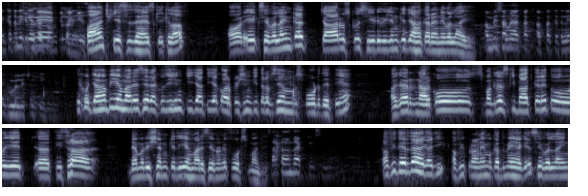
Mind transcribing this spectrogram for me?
कितने केस हैं? पाँच केसेस हैं इसके खिलाफ। और एक सिविल लाइन का चार उसको सी डिवीजन के जहाँ का रहने वाला है अमृतसर में आज तक अब तक कितने डिमोलिशन की गई देखो जहाँ भी हमारे से रेकुजिशन की जाती है कॉरपोरेशन की तरफ से हम सपोर्ट देते हैं अगर नार्को स्मगलर्स की बात करें तो ये अ, तीसरा डेमोलिशन के लिए हमारे से उन्होंने फोर्स मांगी ਸਰ ਕਦੋਂ ਦਾ ਐਕਟਿਵ ਸੀ ਕਾਫੀ ਦੇਰ ਦਾ ਹੈਗਾ ਜੀ ਕਾਫੀ ਪੁਰਾਣੇ ਮੁਕੱਦਮੇ ਹੈਗੇ ਸਿਵਲ ਲਾਈਨ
